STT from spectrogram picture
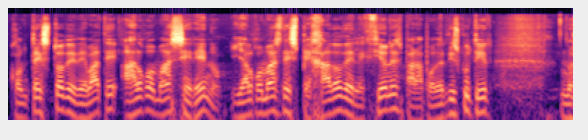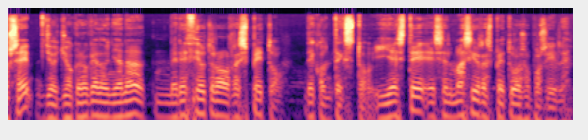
contexto de debate algo más sereno y algo más despejado de elecciones para poder discutir. No sé, yo, yo creo que Doñana merece otro respeto de contexto y este es el más irrespetuoso posible.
